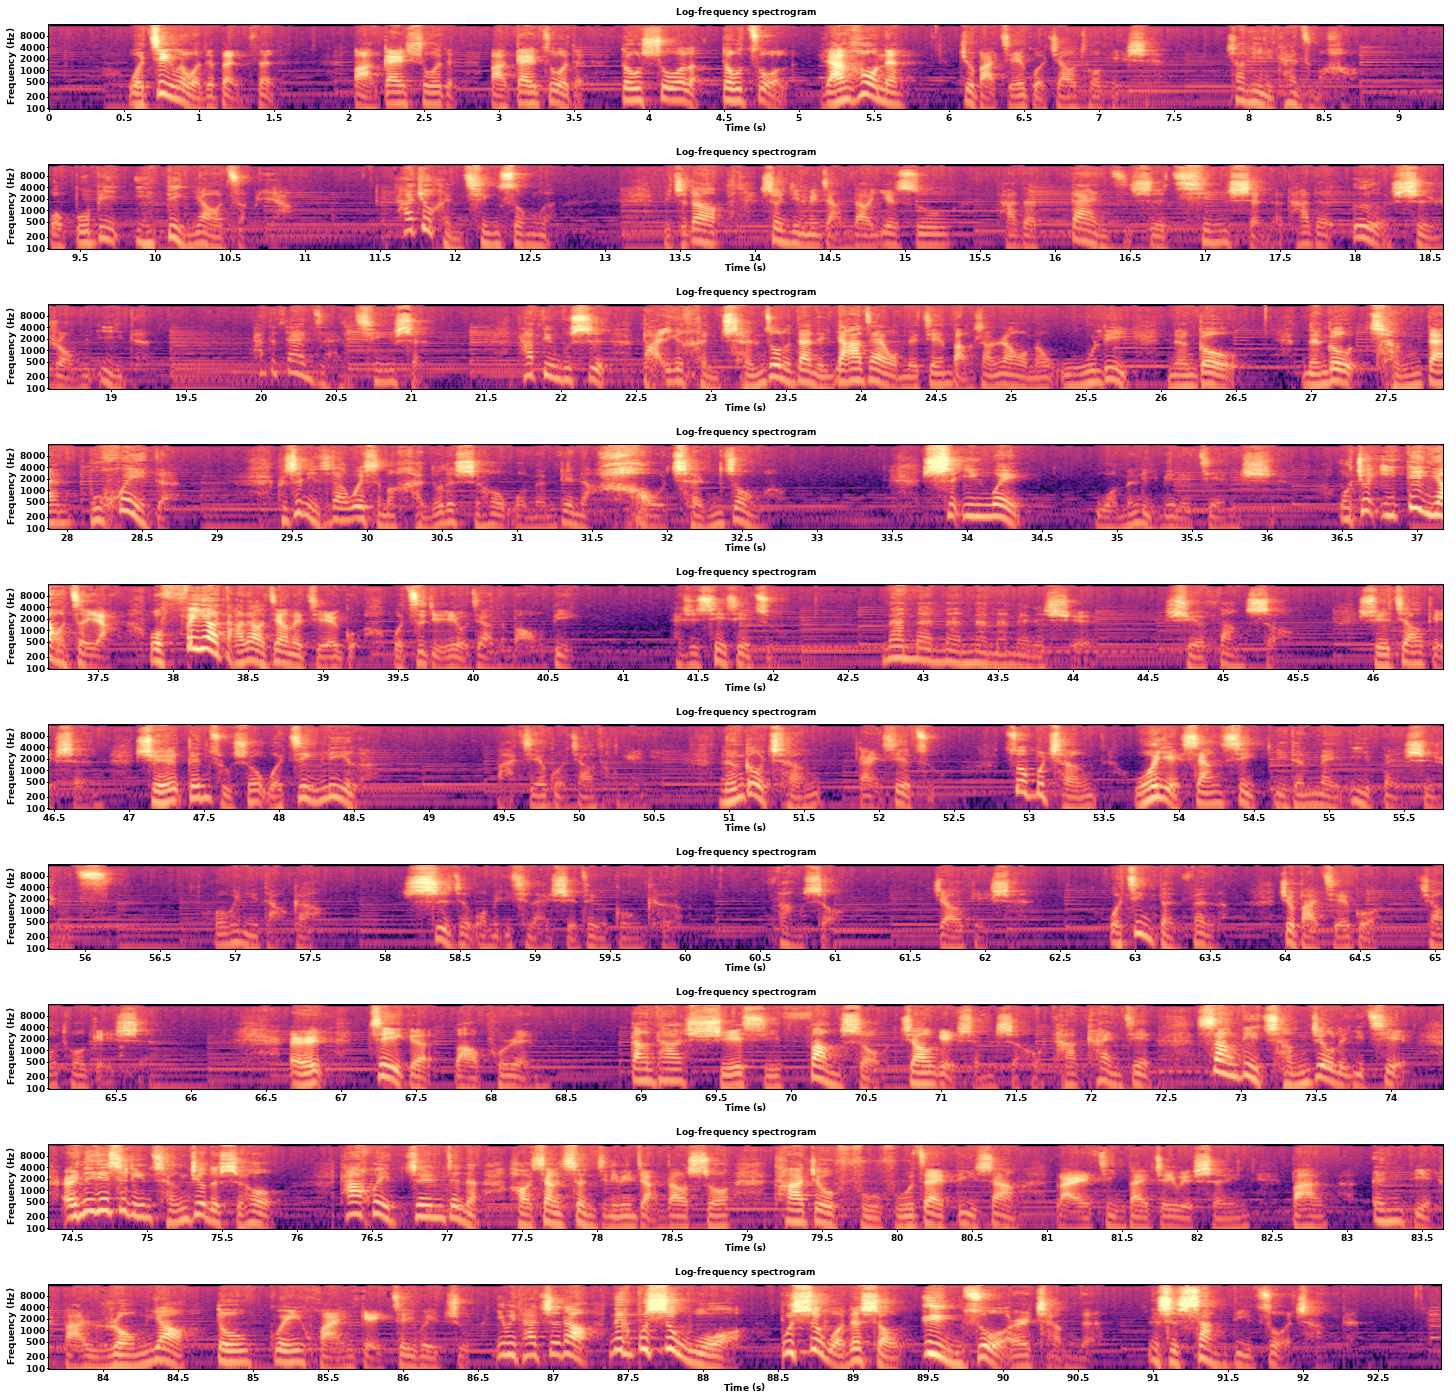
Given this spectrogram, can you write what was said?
我尽了我的本分，把该说的、把该做的都说了、都做了，然后呢，就把结果交托给神。上帝，你看怎么好？我不必一定要怎么样，他就很轻松了。你知道圣经里面讲到耶稣。他的担子是轻省的，他的轭是容易的。他的担子很轻省，他并不是把一个很沉重的担子压在我们的肩膀上，让我们无力能够能够承担。不会的。可是你知道为什么很多的时候我们变得好沉重哦？是因为我们里面的坚持，我就一定要这样，我非要达到这样的结果。我自己也有这样的毛病，但是谢谢主，慢慢慢慢慢慢的学，学放手。学交给神，学跟主说：“我尽力了，把结果交托给你，能够成，感谢主；做不成，我也相信你的美意本是如此。”我为你祷告，试着我们一起来学这个功课，放手，交给神。我尽本分了，就把结果交托给神。而这个老仆人，当他学习放手交给神的时候，他看见上帝成就了一切。而那件事情成就的时候，他会真正的，好像圣经里面讲到说，他就俯伏在地上来敬拜这位神，把恩典、把荣耀都归还给这位主，因为他知道那个不是我，不是我的手运作而成的，那是上帝做成的。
